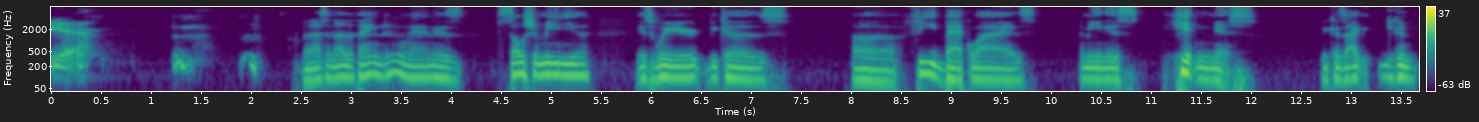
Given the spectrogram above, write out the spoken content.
Yeah. But that's another thing too, man, is social media is weird because uh feedback wise, I mean it's hit and miss. Because I you can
